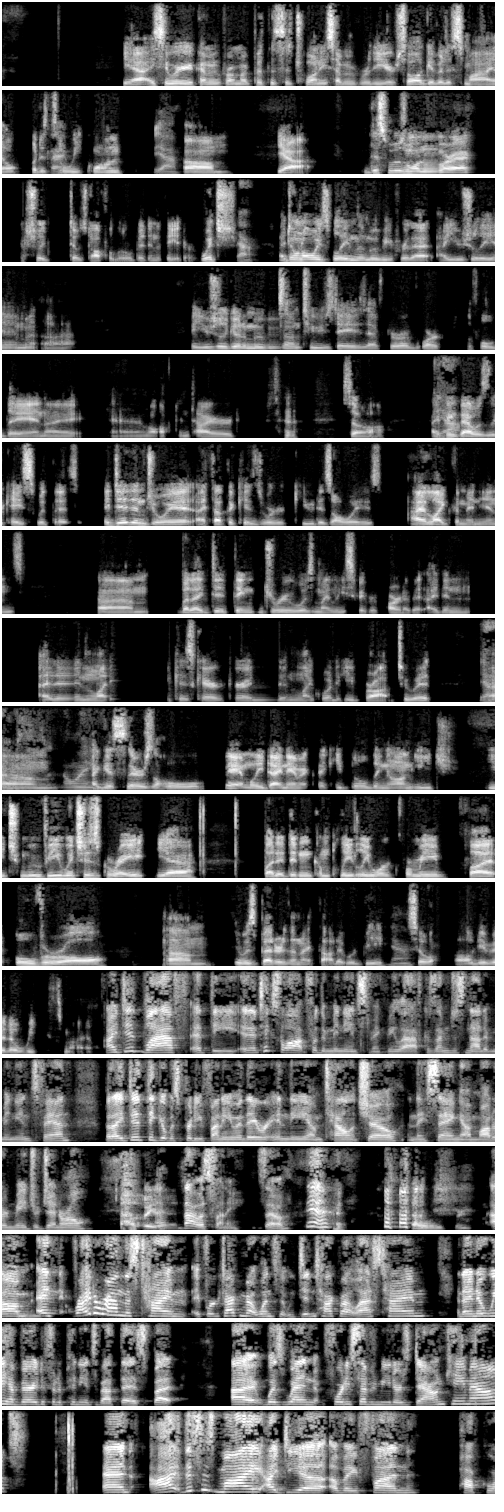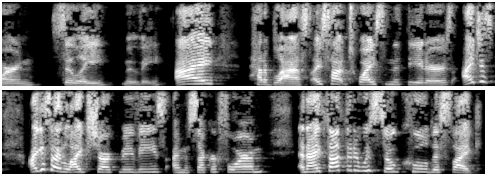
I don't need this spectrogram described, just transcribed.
Yeah, I see where you're coming from. I put this at 27 for the year, so I'll give it a smile, but it's okay. a weak one. Yeah. Um, yeah. This was one where I actually dozed off a little bit in the theater, which yeah. I don't always blame the movie for that. I usually am, uh, I usually go to movies on Tuesdays after I've worked the full day and I am often tired. so I yeah. think that was the case with this. I did enjoy it. I thought the kids were cute as always. I like the minions. Um, but I did think Dru was my least favorite part of it. I didn't, I didn't like his character. I didn't like what he brought to it. Yeah, Um, annoying. I guess there's a whole family dynamic they keep building on each each movie, which is great, yeah. But it didn't completely work for me. But overall, um, it was better than I thought it would be. Yeah. So I'll give it a weak smile. I did laugh at the, and it takes a lot for the Minions to make me laugh because I'm just not a Minions fan. But I did think it was pretty funny when they were in the um, talent show and they sang uh, "Modern Major General." Oh Uh, that was funny. So yeah. that was pretty. Um, Mhm. and right around this time, if we're talking about ones that we didn't talk about last time, and I know we have very different opinions about this, but uh, was when 47 meters down came out. And I, this is my idea of a fun popcorn, silly movie. I had a blast. I saw it twice in the theaters. I just, I guess I like shark movies. I'm a sucker for them. And I thought that it was so cool, this like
